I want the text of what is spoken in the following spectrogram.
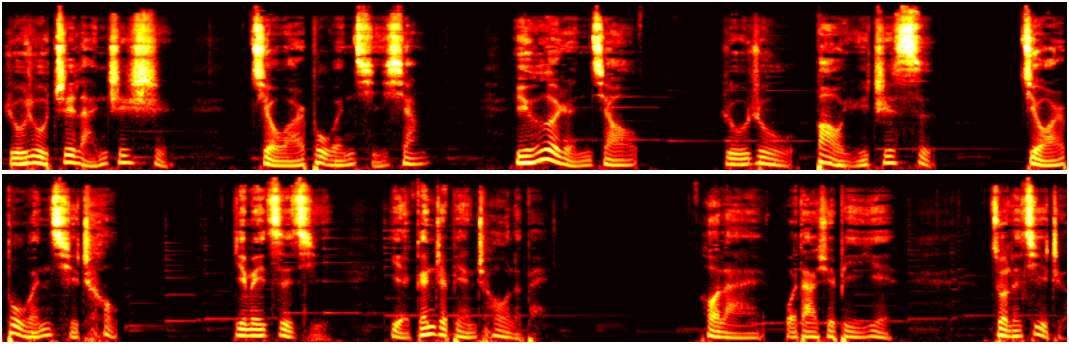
如入芝兰之室，久而不闻其香；与恶人交，如入鲍鱼之肆，久而不闻其臭。因为自己也跟着变臭了呗。后来我大学毕业，做了记者，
